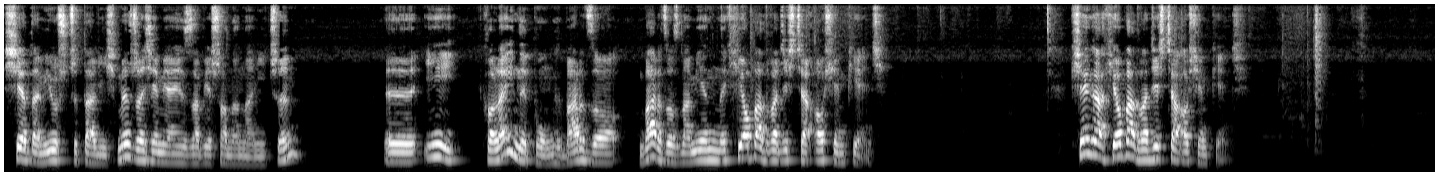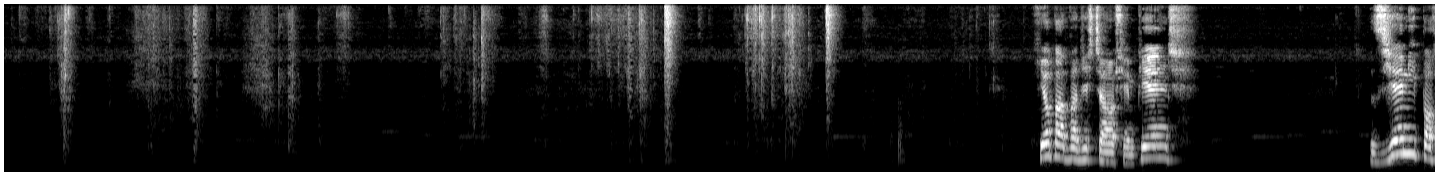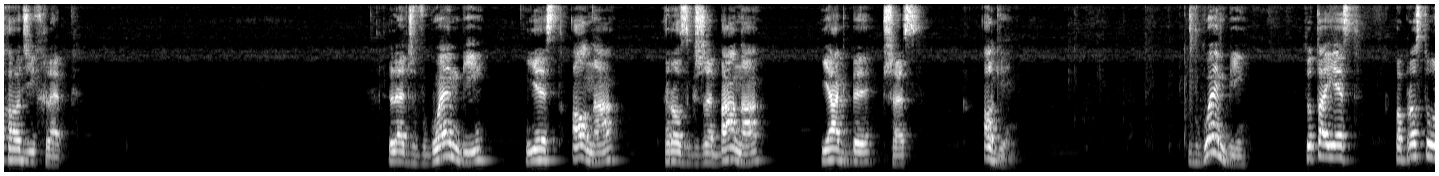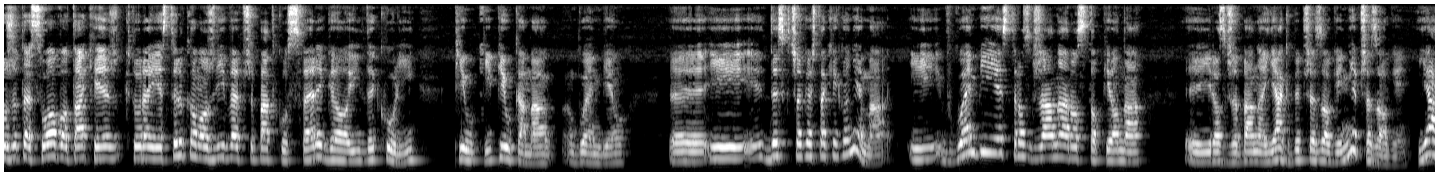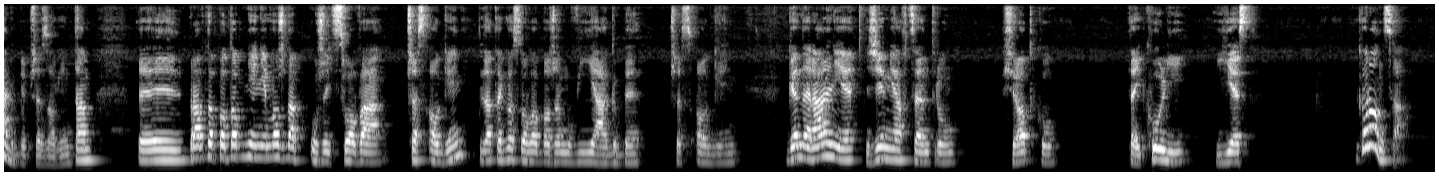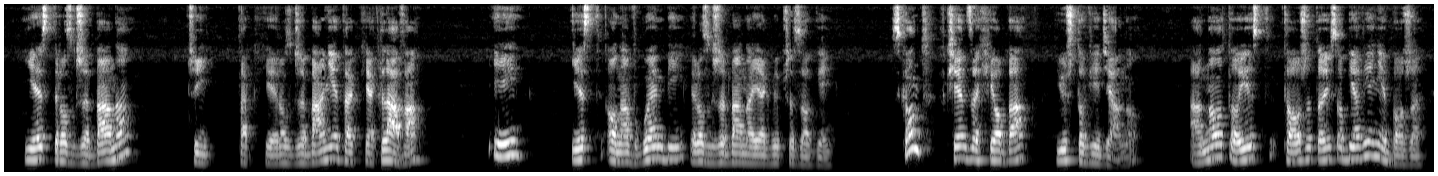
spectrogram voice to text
7 już czytaliśmy, że ziemia jest zawieszona na niczym. Y, I kolejny punkt, bardzo, bardzo znamienny, Hioba 28, 5. Księga Hioba 28, 5. Hioba 28:5 Z ziemi pochodzi chleb, lecz w głębi jest ona rozgrzebana jakby przez ogień. W głębi tutaj jest po prostu użyte słowo takie, które jest tylko możliwe w przypadku sfery, geoidy, kuli, piłki. Piłka ma głębię yy, i dysk czegoś takiego nie ma. I w głębi jest rozgrzana, roztopiona i rozgrzebana jakby przez ogień. Nie przez ogień, jakby przez ogień. Tam yy, prawdopodobnie nie można użyć słowa przez ogień, dlatego Słowo Boże mówi jakby przez ogień. Generalnie Ziemia w centrum, w środku tej kuli jest gorąca jest rozgrzebana, czyli takie rozgrzebanie, tak jak lawa, i jest ona w głębi rozgrzebana jakby przez ogień. Skąd w księdze Hioba już to wiedziano? Ano to jest to, że to jest objawienie Boże.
